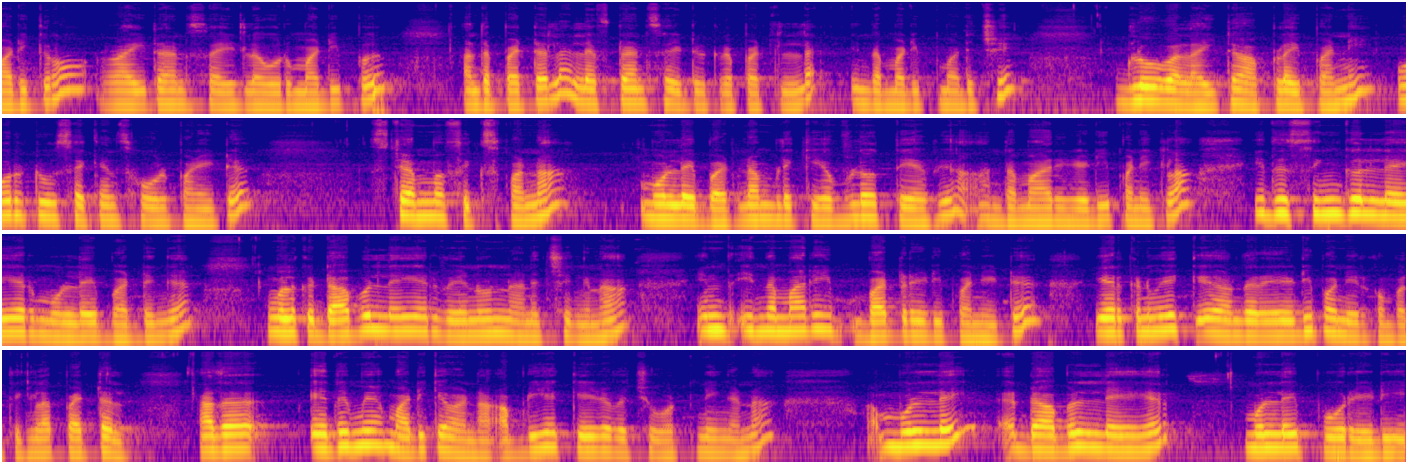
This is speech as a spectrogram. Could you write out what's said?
மடிக்கிறோம். ரைட் ஹேண்ட் சைடில் ஒரு மடிப்பு. அந்த பெட்டலில் லெஃப்ட் ஹேண்ட் சைடு இருக்கிற பெட்டலில் இந்த மடிப்பு மடித்து க்ளூவை லைட்டாக அப்ளை பண்ணி ஒரு டூ செகண்ட்ஸ் ஹோல்ட் பண்ணிவிட்டு ஸ்டெம்மை ஃபிக்ஸ் பண்ணால் முல்லை பட் நம்மளுக்கு எவ்வளோ தேவையோ அந்த மாதிரி ரெடி பண்ணிக்கலாம். இது சிங்கிள் லேயர் முல்லை பட்டுங்க உங்களுக்கு டபுள் லேயர் வேணும்னு நினச்சிங்கன்னா இந்த இந்த மாதிரி பட் ரெடி பண்ணிவிட்டு ஏற்கனவே அந்த ரெடி பண்ணியிருக்கோம் பார்த்தீங்களா பெட்டல். அதை எதுவுமே மடிக்க வேண்டாம். அப்படியே கீழே வச்சு ஒட்டினீங்கன்னா முல்லை டபுள் லேயர் முல்லைப்பூ ரெடி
